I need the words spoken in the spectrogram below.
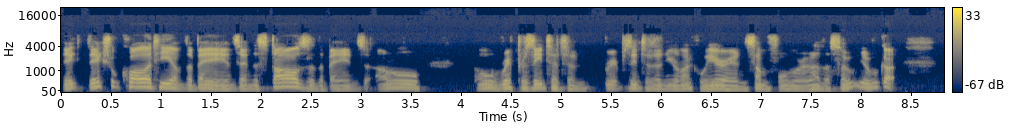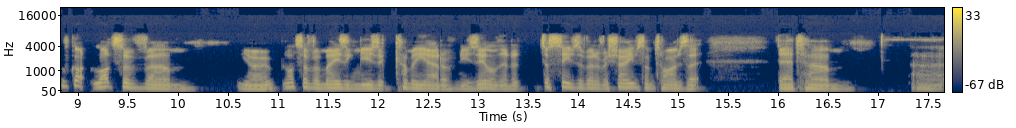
the, the actual quality of the bands and the styles of the bands are all all represented and represented in your local area in some form or another. So you know we've got we've got lots of um, you know lots of amazing music coming out of New Zealand, and it just seems a bit of a shame sometimes that that um, uh,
